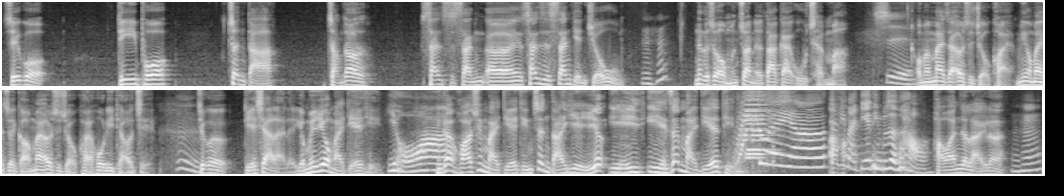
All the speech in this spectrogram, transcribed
结果第一波正达涨到三十三呃三十三点九五，嗯哼，那个时候我们赚了大概五成嘛，是。我们卖在二十九块，没有卖最高，卖二十九块获利调节，嗯，结果跌下来了，有没有又买跌停？有啊。你，看华讯买跌停，正达也要也也在买跌停，对呀、那你买跌停不是很好？好玩的来了。嗯哼。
